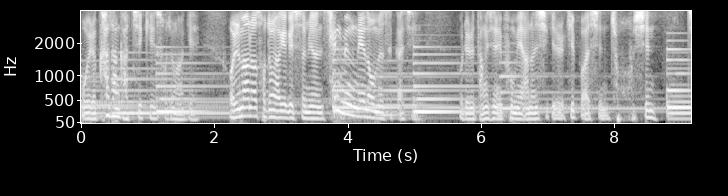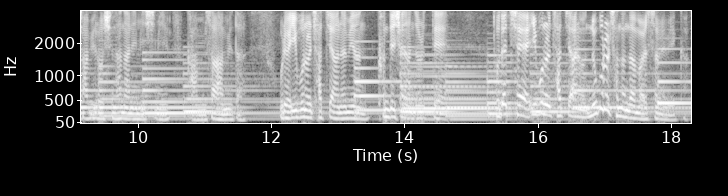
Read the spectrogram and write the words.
오히려 가장 가치 있게 소중하게 얼마나 소중하게 여기시면 생명 내놓으면서까지 우리를 당신의 품에 안으시기를 기뻐하신 좋으신 자비로우신 하나님이심을 감사합니다. 우리가 이분을 찾지 않으면 컨디션 안 좋을 때 도대체 이분을 찾지 않으면 누구를 찾는다는 말씀입니까?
